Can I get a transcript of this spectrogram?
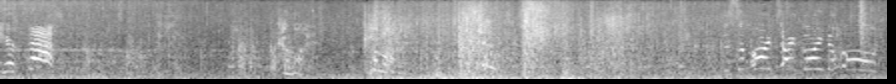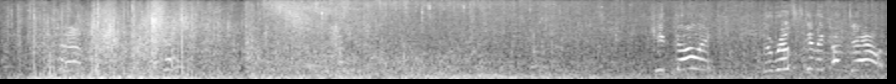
here fast! Come on, come on! The supports aren't going to hold! Keep going! The roof's gonna come down!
